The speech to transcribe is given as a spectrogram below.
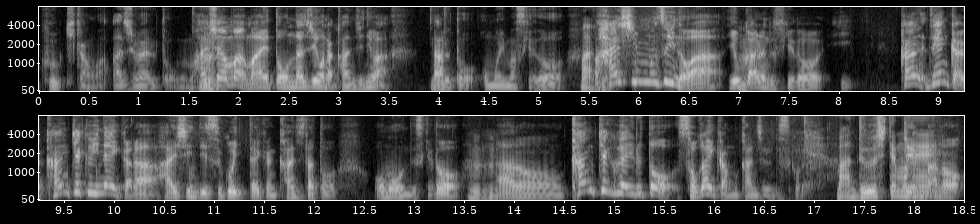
空気感は味わえると思う。配信はまあ前と同じような感じにはなると思いますけど、まあね配信むずいのはよくあるんですけど、いか前回は観客いないから配信ですごい一体感感じたと思うんですけど、うんうんあの、観客がいると疎外感も感じるんです、これ。まあ、どうしてもね。現場の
